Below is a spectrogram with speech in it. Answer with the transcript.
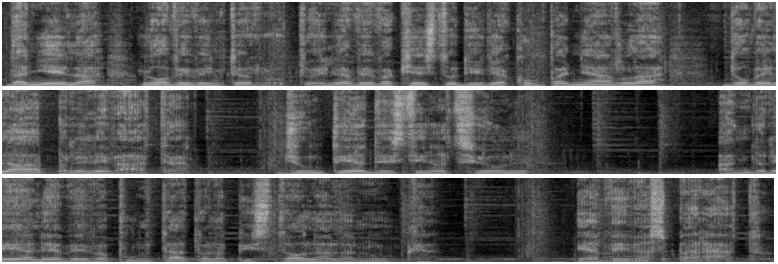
Daniela lo aveva interrotto e le aveva chiesto di riaccompagnarla dove l'ha prelevata. Giunti a destinazione, Andrea le aveva puntato la pistola alla nuca e aveva sparato.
